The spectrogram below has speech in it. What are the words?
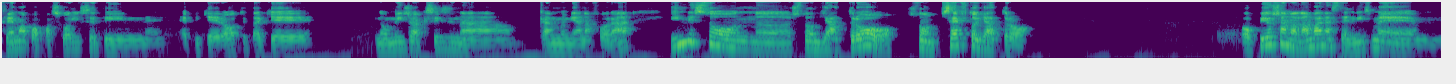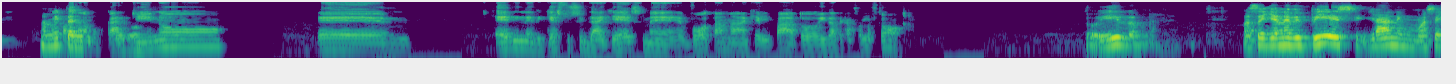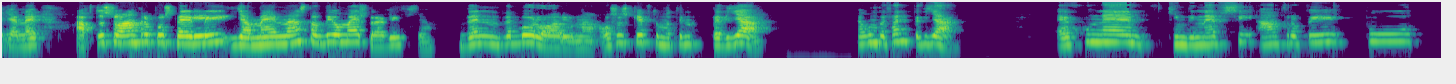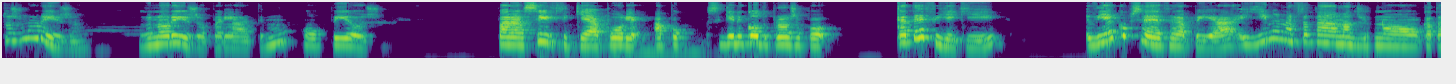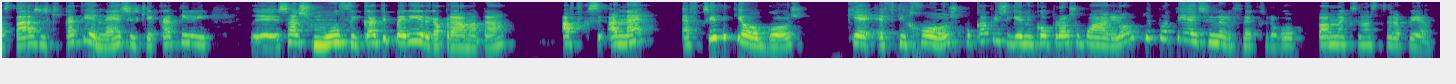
θέμα που απασχόλησε την ε, επικαιρότητα και νομίζω αξίζει να κάνουμε μια αναφορά, είναι στον, ε, στον γιατρό, στον ψεύτο γιατρό, ο οποίος αναλάμβανε ασθενείς με Να που μην έπασαν τα από καρκίνο, ε, έδινε δικές του συνταγές με βότανα κλπ. Το είδατε καθόλου αυτό; Το είδαμε. Μας έχει ανέβει πίεση, Γιάννη μου, μας έχει ανέβει. Αυτός ο άνθρωπος θέλει για μένα στα δύο μέτρα, αλήθεια. Δεν, δεν μπορώ άλλο να... Όσο σκέφτομαι ότι είναι παιδιά, έχουν πεθάνει παιδιά. Έχουν κινδυνεύσει άνθρωποι που τους γνωρίζω. Γνωρίζω πελάτη μου, ο οποίος παρασύρθηκε από, όλη- από συγγενικό του πρόσωπο, κατέφυγε εκεί, διέκοψε θεραπεία, γίνανε αυτά τα ματζουνοκαταστάσεις και κάτι ενέσεις και κάτι ε, σαν σμούθι, κάτι περίεργα πράγματα. Αυξ, ανέ, αυξήθηκε ο όγκος και ευτυχώς που κάποιος συγγενικό πρόσωπο άλλο του είπε ότι ε, συνέλθε, ξέρω εγώ, πάμε ξανά στη θεραπεία.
